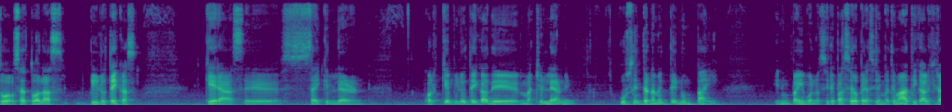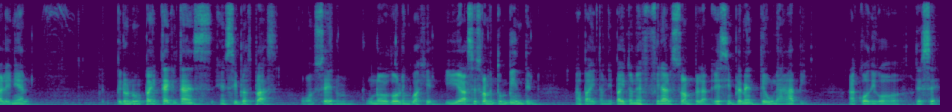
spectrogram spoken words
o sea, todas las bibliotecas, que era eh, Scikit-learn, cualquier biblioteca de machine learning usa internamente NumPy. Y NumPy, bueno, sirve para hacer operaciones matemáticas, álgebra lineal. Pero NumPy está escrita en, C++ o en C, en uno o dos lenguajes, y hace solamente un binding a Python. Y Python al final es simplemente una API a código de C.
